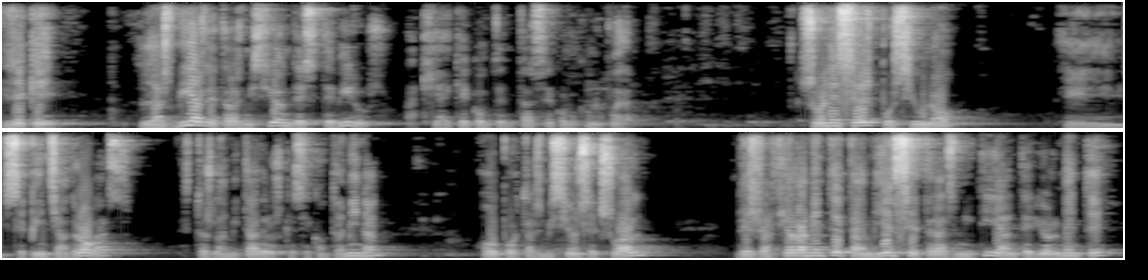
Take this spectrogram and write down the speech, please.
diré que las vías de transmisión de este virus, aquí hay que contentarse con lo que uno pueda. Suelen ser, pues si uno eh, se pincha drogas, esto es la mitad de los que se contaminan, o por transmisión sexual. Desgraciadamente también se transmitía anteriormente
